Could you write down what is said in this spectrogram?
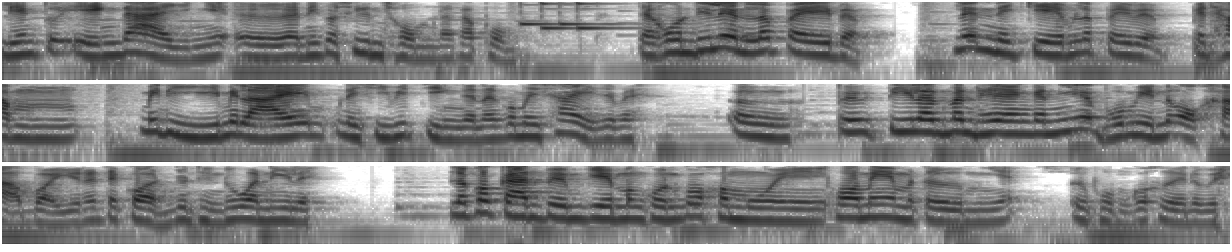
เลี้ยงตัวเองได้อย่างเงี้ยเอออันนี้ก็ชื่นชมนะครับผม แต่คนที่เล่นแล้วไปแบบ เล่นในเกมแล้วไปแบบไปทำไม่ดีไม่ร้ายในชีวิตจริงกันนั้นก็ไม่ใช่ใช่ไหมเออ ไปตีรันฟันแทงกันเนี้ยผมเห็นออกข่าวบ่อยอยู่นะแต่ก่อนจนถึงทุกวันนี้เลย แล้วก็การเติมเกมบางคนก็ขโมยพ่อแม่มาเติมเงี้ยเออผมก็เคยนะเว้ย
